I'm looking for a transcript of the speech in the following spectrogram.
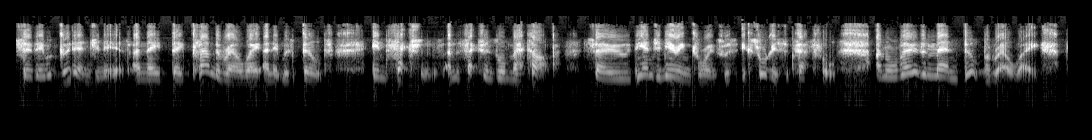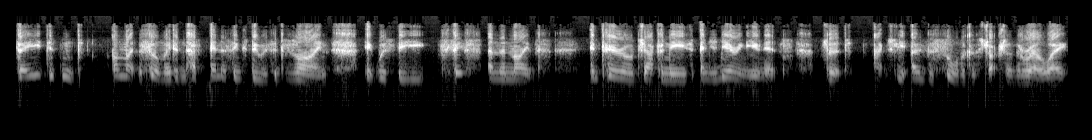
So they were good engineers, and they they planned the railway, and it was built in sections, and the sections all met up. So the engineering drawings was extraordinarily successful, and although the men built the railway, they didn't unlike the film, they didn't have anything to do with the design. It was the 5th and the 9th Imperial Japanese engineering units that actually oversaw the construction of the railway,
